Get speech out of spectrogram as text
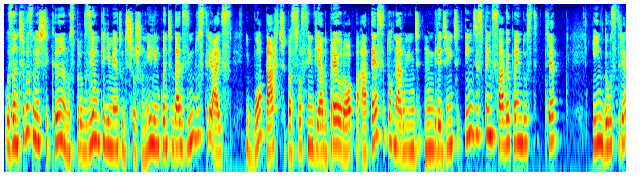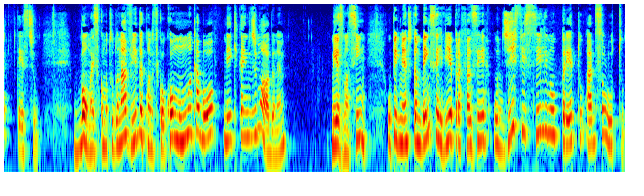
Os antigos mexicanos produziam pigmento de xoxonilha em quantidades industriais e boa parte passou a ser enviado para a Europa até se tornar um, um ingrediente indispensável para a indústria, indústria têxtil. Bom, mas como tudo na vida, quando ficou comum, acabou meio que caindo de moda, né? Mesmo assim, o pigmento também servia para fazer o dificílimo preto absoluto.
